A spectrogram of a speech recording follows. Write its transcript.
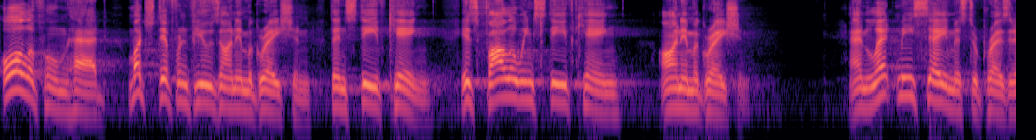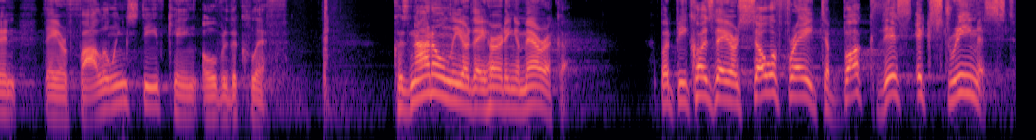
all of whom had much different views on immigration than Steve King, is following Steve King on immigration. And let me say, Mr. President, they are following Steve King over the cliff. Because not only are they hurting America, but because they are so afraid to buck this extremist,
